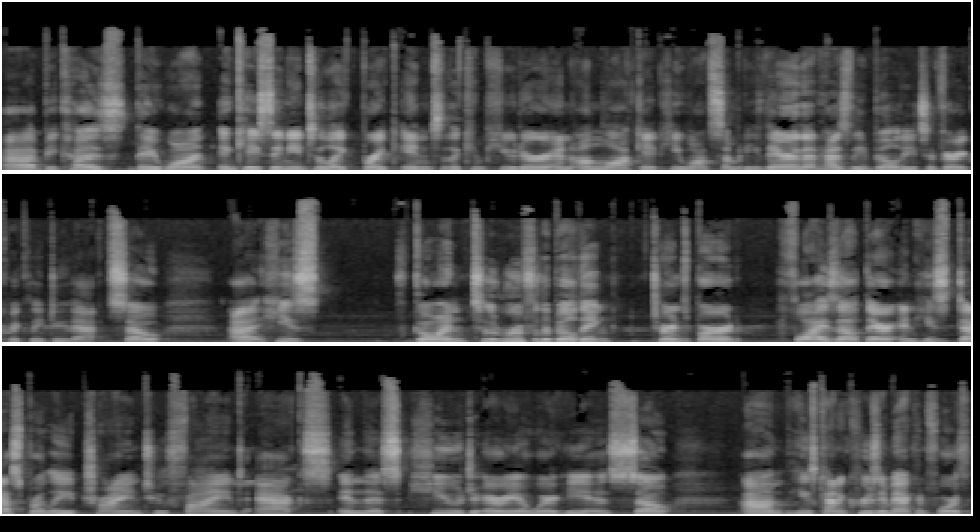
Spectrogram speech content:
uh, because they want, in case they need to like break into the computer and unlock it, he wants somebody there that has the ability to very quickly do that. So uh, he's going to the roof of the building, turns bird, flies out there, and he's desperately trying to find Ax in this huge area where he is. So Um, he's kind of cruising back and forth,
